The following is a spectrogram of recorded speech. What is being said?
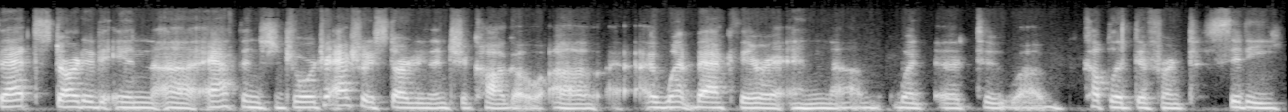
that started in uh, Athens, Georgia. Actually, started in Chicago. Uh, I went back there and um, went uh, to a couple of different city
